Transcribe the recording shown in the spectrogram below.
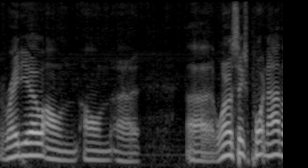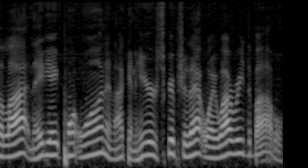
radio on on uh, uh, 106.9 The Light and 88.1, and I can hear Scripture that way. Why read the Bible?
